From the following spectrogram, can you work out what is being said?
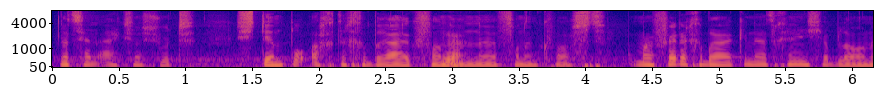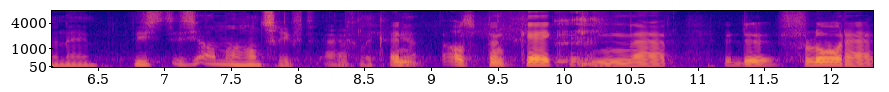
Dat zijn eigenlijk zo'n soort stempelachtig gebruik van, Ja. een, eh, van een kwast. Maar verder gebruik ik inderdaad geen schablonen, nee. Dus het is allemaal handschrift eigenlijk. En ja. als ik dan kijk naar de flora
